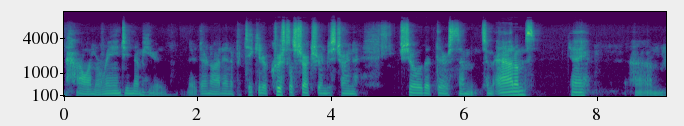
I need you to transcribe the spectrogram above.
how I'm arranging them here. They're not in a particular crystal structure. I'm just trying to show that there's some some atoms. Okay. Um,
